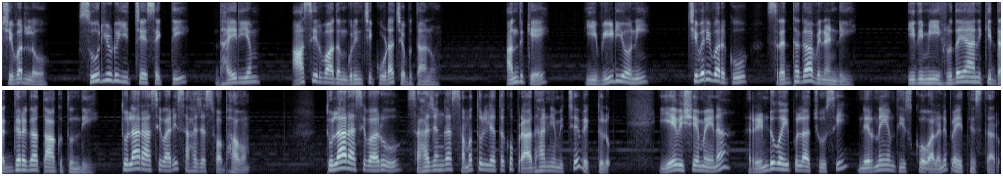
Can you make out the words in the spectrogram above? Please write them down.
చివర్లో సూర్యుడు ఇచ్చే శక్తి ధైర్యం ఆశీర్వాదం గురించి కూడా చెబుతాను. అందుకే ఈ వీడియోని చివరి వరకు శ్రద్ధగా వినండి. ఇది మీ హృదయానికి దగ్గరగా తాకుతుంది. తులారాశివారి సహజ స్వభావం. తులారాశివారు సహజంగా సమతుల్యతకు ప్రాధాన్యమిచ్చే వ్యక్తులు. ఏ విషయమైనా రెండు వైపులా చూసి నిర్ణయం తీసుకోవాలని ప్రయత్నిస్తారు.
